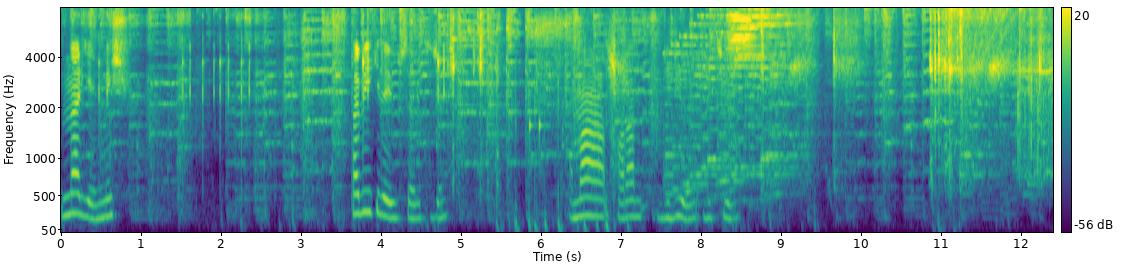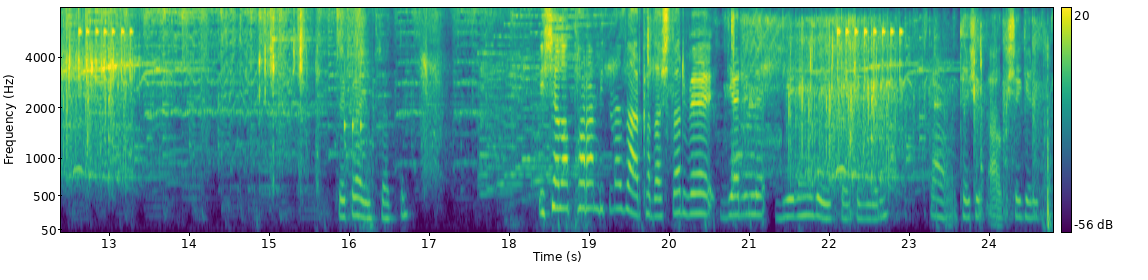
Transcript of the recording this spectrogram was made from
Bunlar gelmiş. Tabii ki de yükselteceğim. Ama param gidiyor, bitiyor. Tekrar yükselttim. İnşallah param bitmez arkadaşlar ve diğerini, diğerini de yükseltebilirim. Tamam teşekkür alkışa gerek yok.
